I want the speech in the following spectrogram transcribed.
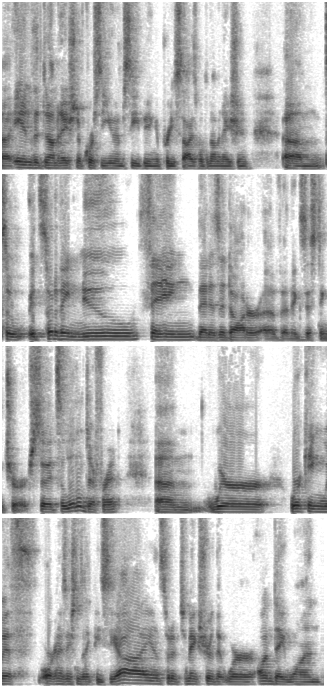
uh, and the denomination, of course, the UMC being a pretty sizable denomination. Um, so it's sort of a new thing that is a daughter of an existing church. So it's a little different. Um, we're working with organizations like PCI and sort of to make sure that we're on day one.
